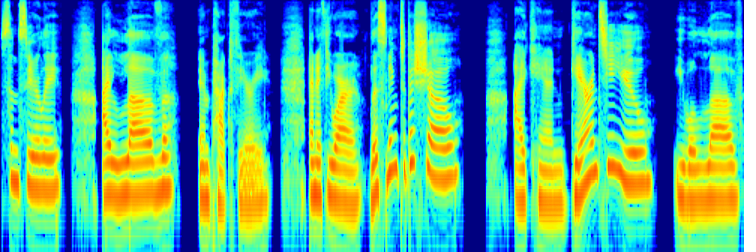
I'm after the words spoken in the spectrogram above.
sincerely, I love impact theory. And if you are listening to the show, I can guarantee you, you will love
